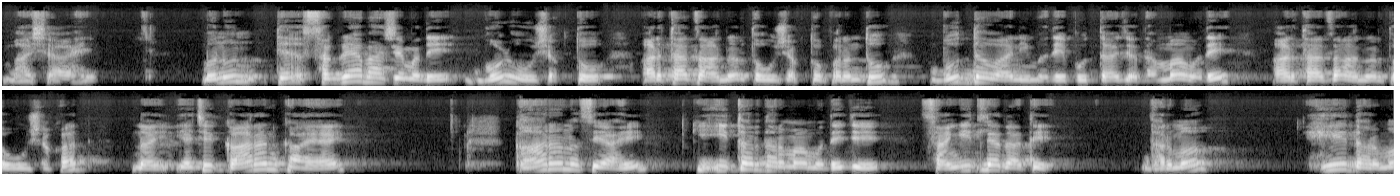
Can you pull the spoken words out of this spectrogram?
भाषा आहे. म्हणून त्या सगळ्या भाषेमध्ये घोळ होऊ शकतो अर्थाचा अनर्थ होऊ शकतो परंतु बुद्धवाणीमध्ये बुद्धाच्या धम्मामध्ये अर्थाचा अनर्थ होऊ शकत नाही. याचे कारण काय आहे? कारण असे आहे की इतर धर्मामध्ये जे सांगितल्या जाते धर्म हे धर्म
